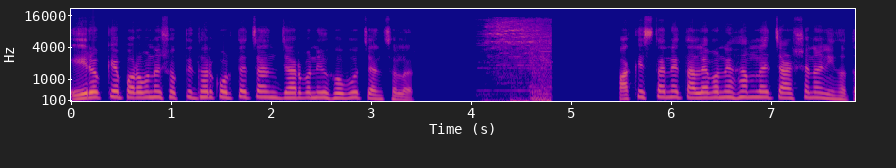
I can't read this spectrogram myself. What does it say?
ইউরোপকে পরমাণু শক্তিধর করতে চান জার্মানির হবু চ্যান্সেলর। পাকিস্তানে তালেবানের হামলায় চার সেনা নিহত।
